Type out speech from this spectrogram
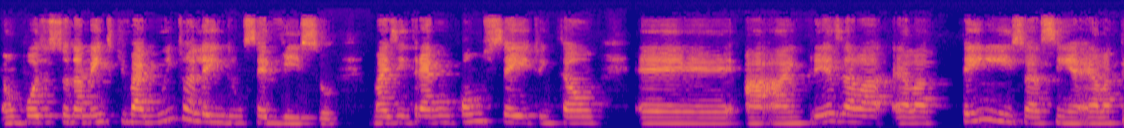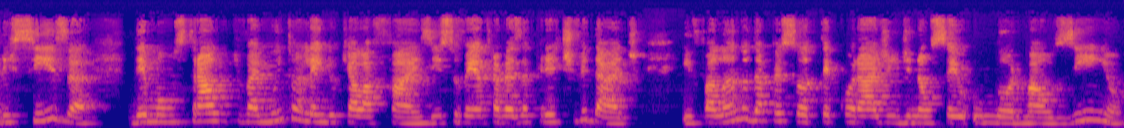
É um posicionamento que vai muito além de um serviço, mas entrega um conceito. Então, é, a, a, empresa ela, ela tem isso, assim, ela precisa demonstrar algo que vai muito além do que ela faz. Isso vem através da criatividade. E falando da pessoa ter coragem de não ser o normalzinho,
